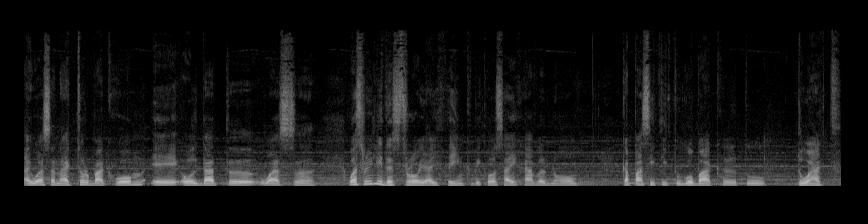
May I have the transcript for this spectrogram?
I was an actor back home. Uh, all that uh, was uh, was really destroyed, I think, because I have no capacity to go back to to act.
